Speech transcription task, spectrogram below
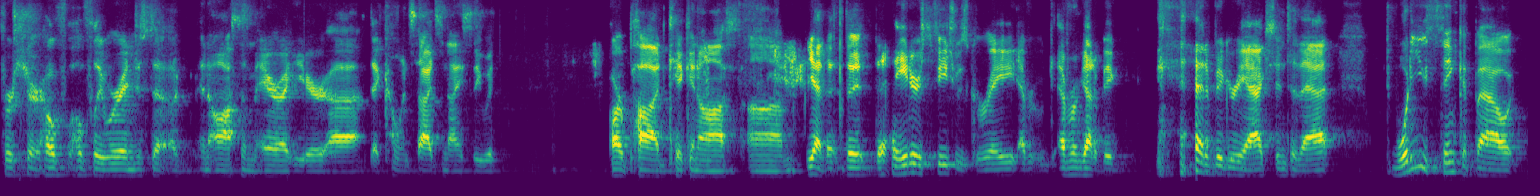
For sure. Hope, hopefully, we're in just a, a- an awesome era here uh, that coincides nicely with our pod kicking off. Um, yeah, the, the the haters speech was great. Every, everyone got a big had a big reaction to that. What do you think about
